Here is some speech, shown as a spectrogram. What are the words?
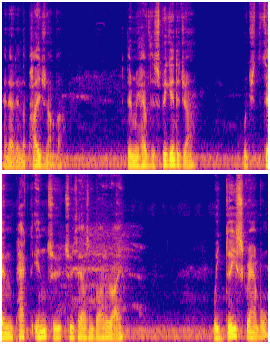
and add in the page number. Then we have this big integer which then packed into 2000 byte array. We descramble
